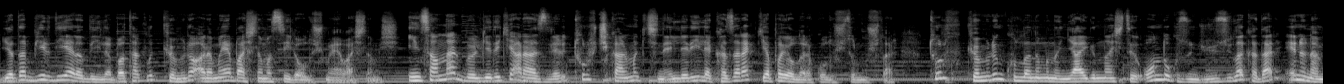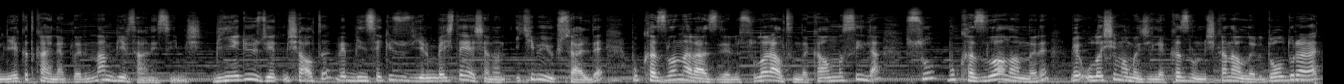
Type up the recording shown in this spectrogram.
ya da bir diğer adıyla bataklık kömürü aramaya başlamasıyla oluşmaya başlamış. İnsanlar bölgedeki arazileri turf çıkarmak için elleriyle kazarak yapay olarak oluşturmuşlar. Turf, kömürün kullanımının yaygınlaştığı 19. yüzyıla kadar en önemli yakıt kaynaklarından bir tanesiymiş. 1776 ve 1825'te yaşanan iki büyük selde bu kazılan arazilerin sular altında kalmasıyla su bu kazılı alanları ve ulaşım amacıyla kazılmış kanalları doldurarak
